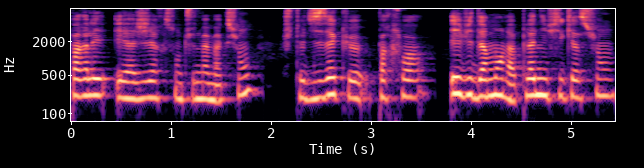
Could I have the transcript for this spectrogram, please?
Parler et agir sont une même action. Je te disais que parfois, évidemment, la planification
